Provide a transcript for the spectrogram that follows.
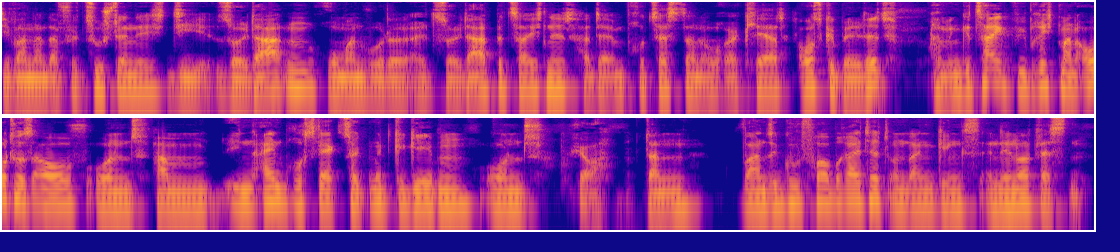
Die waren dann dafür zuständig. Die Soldaten, Roman wurde als Soldat bezeichnet, hat er im Prozess dann auch erklärt, ausgebildet haben ihnen gezeigt, wie bricht man Autos auf und haben ihnen Einbruchswerkzeug mitgegeben und ja, dann waren sie gut vorbereitet und dann ging es in den Nordwesten.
